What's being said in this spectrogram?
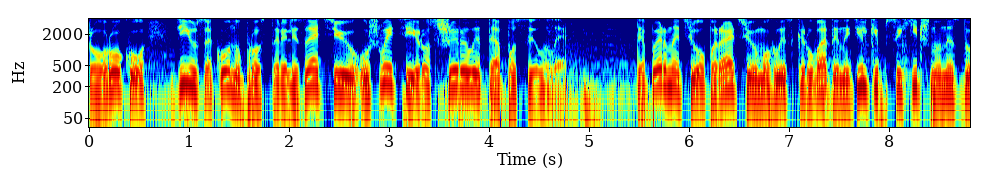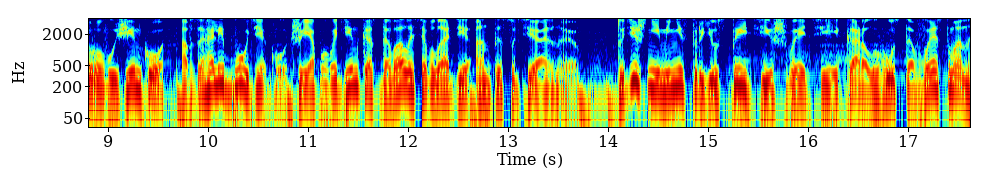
року дію закону про стерилізацію у Швеції розширили та посилили. Тепер на цю операцію могли скерувати не тільки психічно нездорову жінку, а взагалі будь-яку, чия поведінка здавалася владі антисоціальною. Тодішній міністр юстиції Швеції Карл Густав Вестман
